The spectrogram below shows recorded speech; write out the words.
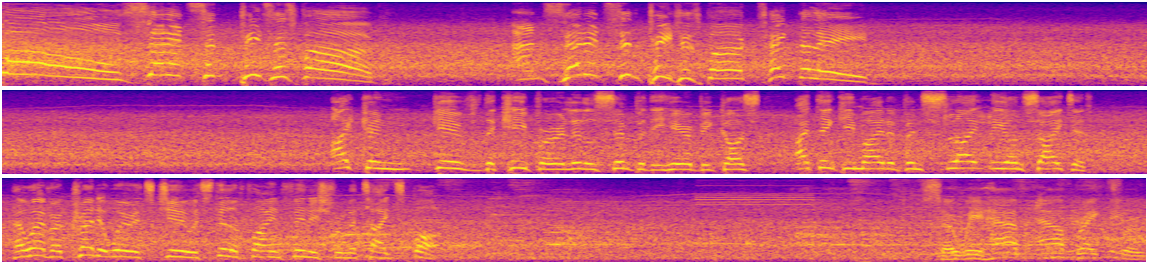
Goal! Zenit St. Petersburg! And Zenit St. Petersburg take the lead. I can give the keeper a little sympathy here because I think he might have been slightly unsighted. However, credit where it's due, it's still a fine finish from a tight spot. So we have our breakthrough.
